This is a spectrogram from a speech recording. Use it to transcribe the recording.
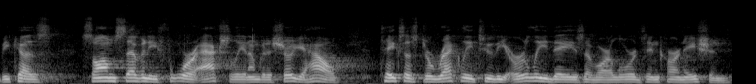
because Psalm 74 actually, and I'm going to show you how, takes us directly to the early days of our Lord's incarnation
